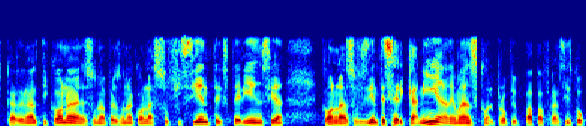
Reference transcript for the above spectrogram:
El cardenal Ticona es una persona con la suficiente experiencia, con la suficiente cercanía además con el propio Papa Francisco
